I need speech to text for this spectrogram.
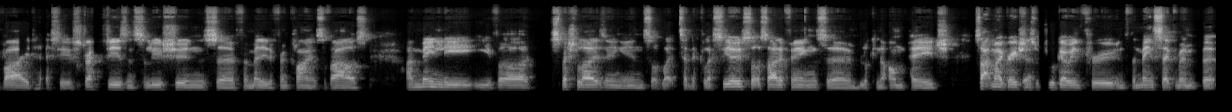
provide SEO strategies and solutions uh, for many different clients of ours. I'm mainly either specializing in sort of like technical SEO sort of side of things, uh, looking at on page site migrations, yeah. which we're going through into the main segment, but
